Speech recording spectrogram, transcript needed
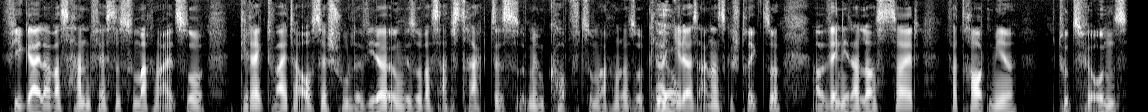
viel geiler, was Handfestes zu machen, als so direkt weiter aus der Schule wieder irgendwie so was Abstraktes mit dem Kopf zu machen oder so. Klar, jo. jeder ist anders gestrickt so, aber wenn ihr da lost seid, vertraut mir, tut's für uns,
